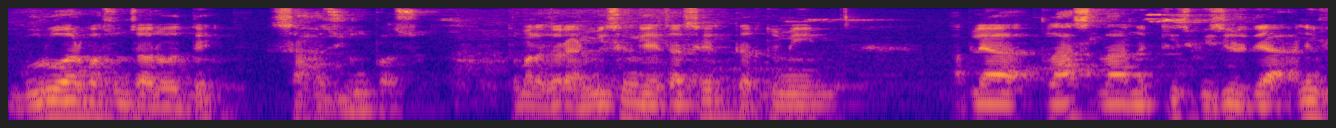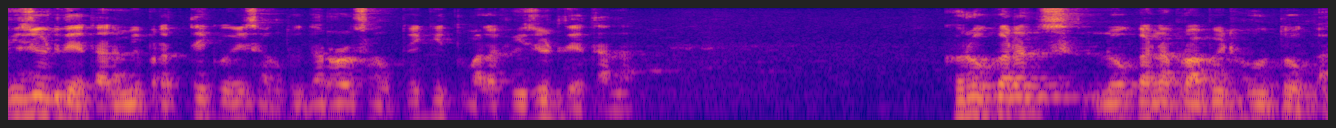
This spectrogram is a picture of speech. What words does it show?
गुरुवारपासून चालू होते सहा जूनपासून. तुम्हाला जर ॲडमिशन घ्यायचं असेल तर तुम्ही आपल्या क्लासला नक्कीच व्हिजिट द्या आणि व्हिजिट देताना मी प्रत्येक वेळी सांगतो दररोज सांगतो की तुम्हाला व्हिजिट देताना खरोखरच लोकांना प्रॉफिट होतो का?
